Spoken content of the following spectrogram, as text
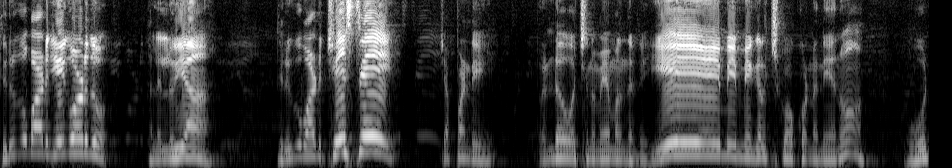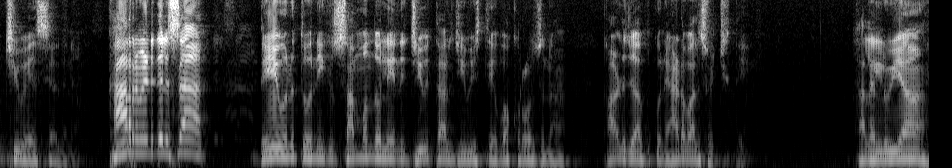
తిరుగుబాటు చేయకూడదు. హల్లెలూయా. తిరుగుబాటు చేస్తే చెప్పండి రెండో వచ్చిన ఏమందంటే ఏమీ మిగల్చుకోకుండా నేను ఊడ్చివేసేదను కారణం ఏంటి తెలుసా? దేవునితో నీకు సంబంధం లేని జీవితాలు జీవిస్తే ఒక రోజున కాళ్ళు జాపుకొని ఆడవలసి వచ్చింది. హల్లెలూయా.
